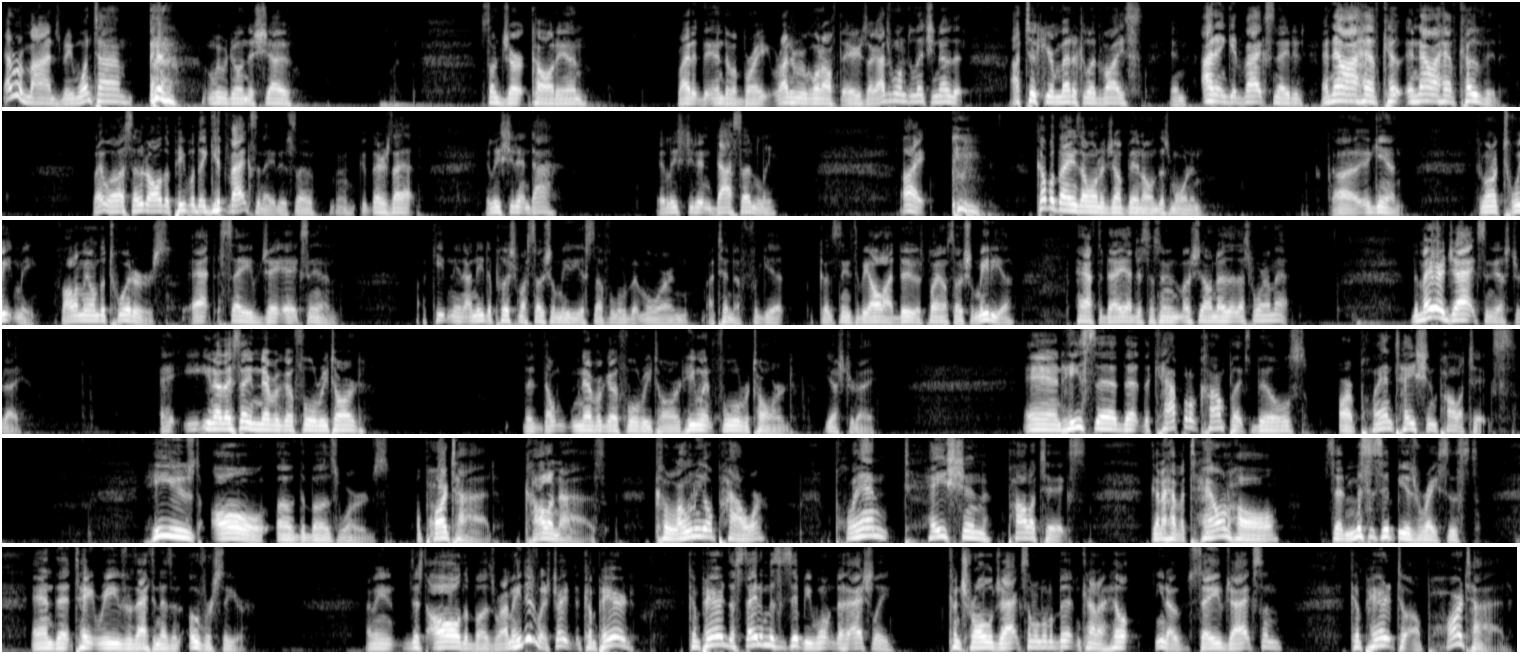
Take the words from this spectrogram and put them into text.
That reminds me, one time we were doing this show, some jerk called in right at the end of a break, right as we were going off the air. He's like, I just wanted to let you know that I took your medical advice and I didn't get vaccinated, and now I have co- and now I have COVID. Like, well, so do all the people that get vaccinated. So well, there's that. At least you didn't die. At least you didn't die suddenly. All right, a couple things I want to jump in on this morning. Uh, again, if you want to tweet me, follow me on the Twitters at SaveJXN. I keep I need to push my social media stuff a little bit more, and I tend to forget because it seems to be all I do is play on social media half the day. I just assume most of y'all know that that's where I'm at. The mayor of Jackson yesterday. Eh, you know they say never go full retard. They don't never go full retard. He went full retard yesterday. And he said that the Capitol complex bills are plantation politics. He used all of the buzzwords apartheid, colonize, colonial power, plantation politics, going to have a town hall, said Mississippi is racist, and that Tate Reeves was acting as an overseer. I mean, just all the buzzwords. I mean, he just went straight to compared compared the state of Mississippi wanting to actually control Jackson a little bit and kind of help, you know, save Jackson. Compared it to apartheid.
